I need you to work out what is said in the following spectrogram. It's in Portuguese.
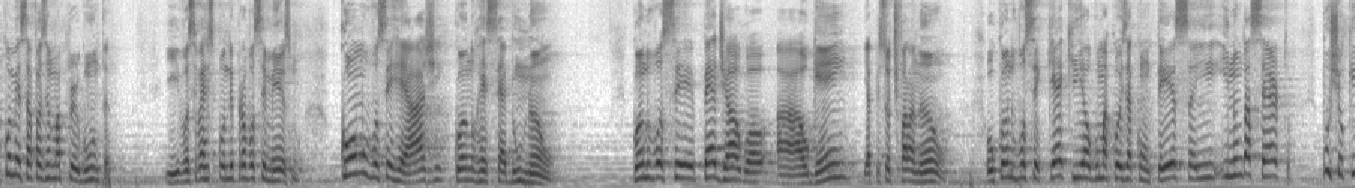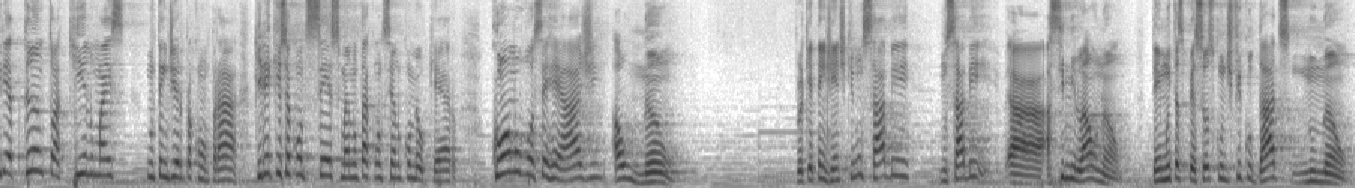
Eu começar fazendo uma pergunta e você vai responder para você mesmo. Como você reage quando recebe um não? Quando você pede algo a alguém e a pessoa te fala não, ou quando você quer que alguma coisa aconteça e, e não dá certo. Puxa, eu queria tanto aquilo, mas não tem dinheiro para comprar. Queria que isso acontecesse, mas não está acontecendo como eu quero. Como você reage ao não? Porque tem gente que não sabe, não sabe ah, assimilar o não. Tem muitas pessoas com dificuldades no não.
